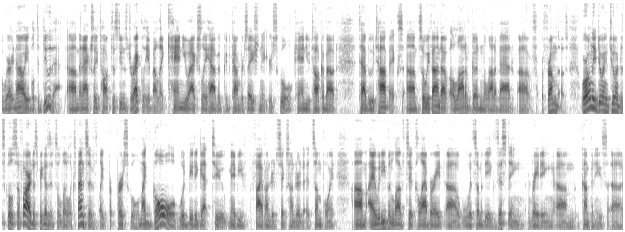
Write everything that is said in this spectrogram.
we're now able to do that um, and actually talk to students directly about like, can you actually have a good conversation at your school? Can you talk about taboo topics? Um, so we found out a lot of good and a lot of bad uh, f- from those. We're only doing 200 schools so far, just because it's a little expensive, like per, per school. My goal would be to get to maybe 500, 600 at some point. Um, I would even love to collaborate uh, with some of the existing rating um, companies. Uh,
